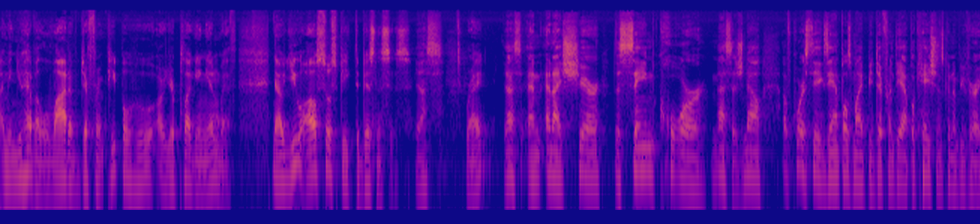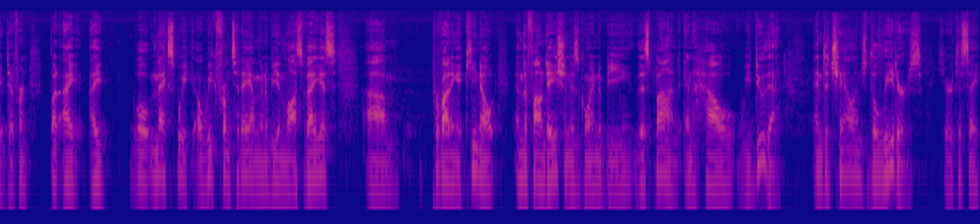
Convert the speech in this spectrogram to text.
I mean, you have a lot of different people who are you're plugging in with. Now, you also speak to businesses, Yes. Right? Yes, and, and I share the same core message. Now, of course, the examples might be different. The application is going to be very different. But I, I will next week, a week from today, I'm going to be in Las Vegas um, providing a keynote, and the foundation is going to be this bond and how we do that, and to challenge the leaders here to say,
